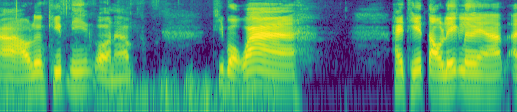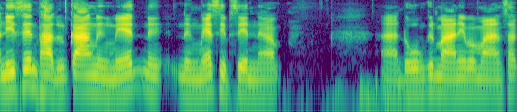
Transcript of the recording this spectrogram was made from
อ่าเอาเรื่องคลิปนี้ก่อนนะครับ ที่บอกว่าให้เทสเตาเล็กเลยนะครับ อันนี้เส้นผ่านศูนย์กลางหนึ่งเมตรหนึ่งหนึ่งเมตรสิบเซนนะครับอ่าโดมขึ้นมานี่ประมาณสัก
